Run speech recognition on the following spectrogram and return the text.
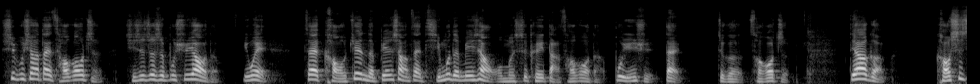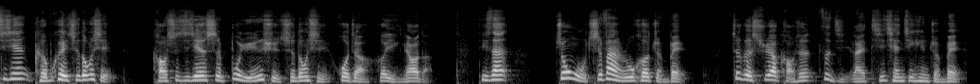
需不需要带草稿纸？其实这是不需要的，因为在考卷的边上，在题目的边上，我们是可以打草稿的，不允许带这个草稿纸。第二个，考试期间可不可以吃东西？考试期间是不允许吃东西或者喝饮料的。第三，中午吃饭如何准备？这个需要考生自己来提前进行准备，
